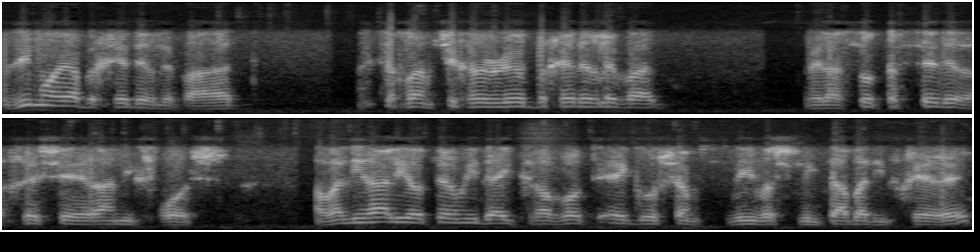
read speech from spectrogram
אז אם הוא היה בחדר לבד, אז צריך להמשיך להיות בחדר לבד, ולעשות את הסדר אחרי שערן יפרוש. אבל נראה לי יותר מדי קרבות אגו שם סביב השליטה בנבחרת,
